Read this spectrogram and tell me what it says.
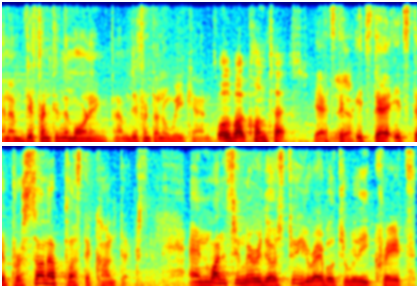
And I'm different in the morning, and I'm different on the weekend. It's All about context. Yeah, it's, yeah. The, it's, the, it's the persona plus the context. And once you marry those two, you're able to really create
